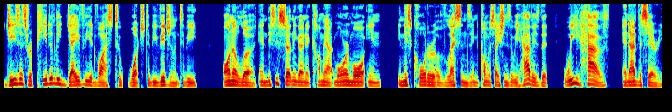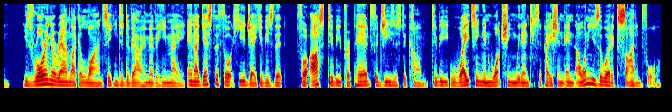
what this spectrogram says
Jesus repeatedly gave the advice to watch, to be vigilant, to be on alert. And this is certainly going to come out more and more in in this quarter of lessons and conversations that we have is that we have an adversary. He's roaring around like a lion, seeking to devour whomever he may. And I guess the thought here, Jacob, is that for us to be prepared for Jesus to come, to be waiting and watching with anticipation, and I want to use the word excited for,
